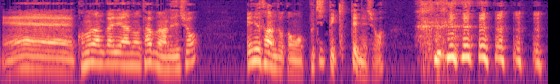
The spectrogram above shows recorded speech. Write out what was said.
ねえ、この段階であの多分あれでしょ ?N さんとかもプチって切ってんでしょ？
